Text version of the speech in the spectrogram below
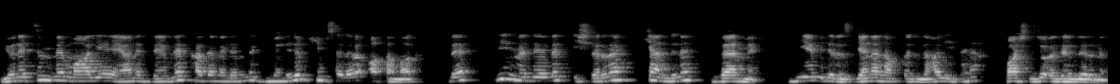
yönetim ve maliye yani devlet kademelerine güvenilir kimselere atamak ve din ve devlet işlerine kendini vermek diyebiliriz genel hatlarıyla halifenin başlıca ödevlerini.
